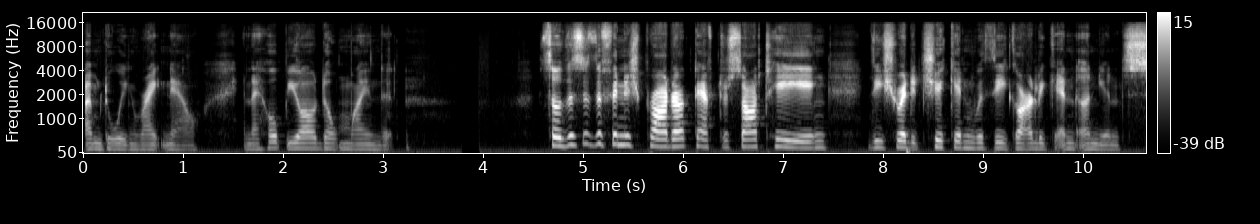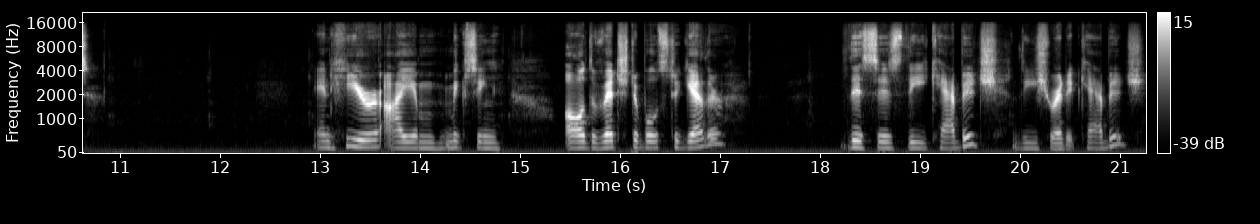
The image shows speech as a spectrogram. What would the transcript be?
I'm doing right now. And I hope you all don't mind it. So this is the finished product after sauteing the shredded chicken with the garlic and onions. And here I am mixing all the vegetables together. This is the cabbage, the shredded cabbage.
